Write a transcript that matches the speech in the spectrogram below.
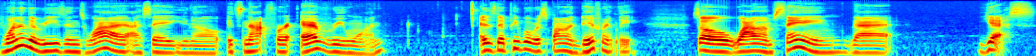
one of the reasons why I say, you know, it's not for everyone is that people respond differently. So while I'm saying that, yes,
